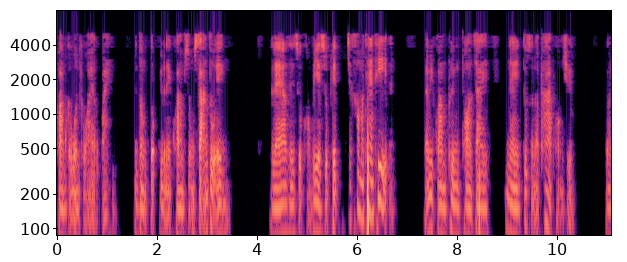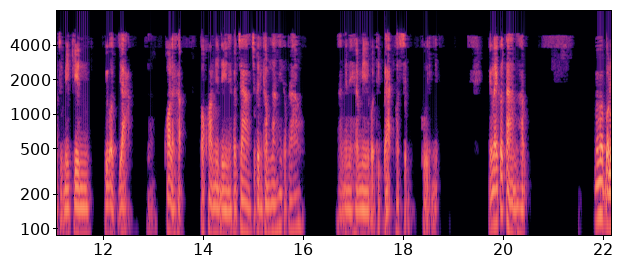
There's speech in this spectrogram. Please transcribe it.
ความกระวนกวายออกไปไม่ต้องตกอยู่ในความสงสารตัวเอง แล้วสินสุขของพระเยซูคริสต์จะเข้ามาแทนที่ และมีความพึงพอใจในทุกสานภาพของชีวิตไม่ว่าจะมีกินหรืออดอยาก เพราะอะไรครับ เพราะความยินดีในพระเจ้าจะเป็นกำลังให้กับเรา ในเนหะมีบทที่แปดข้อสิบพูดอย่างนี้ อย่างไรก็ตามครับไม่ว่าเปาโล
